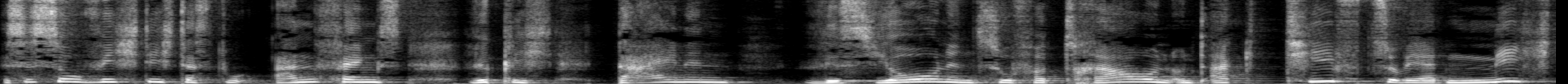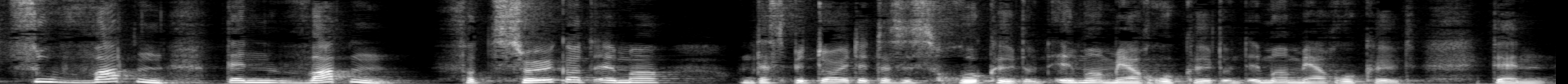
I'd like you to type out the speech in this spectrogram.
Es ist so wichtig, dass du anfängst, wirklich deinen Visionen zu vertrauen und aktiv zu werden, nicht zu warten, denn warten verzögert immer und das bedeutet, dass es ruckelt und immer mehr ruckelt und immer mehr ruckelt, denn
